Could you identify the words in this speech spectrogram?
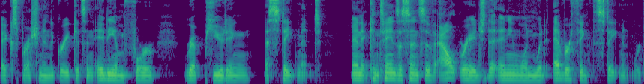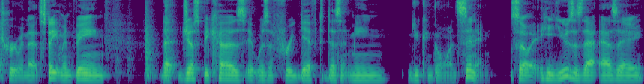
expression in the Greek. It's an idiom for reputing a statement. And it contains a sense of outrage that anyone would ever think the statement were true. And that statement being that just because it was a free gift doesn't mean you can go on sinning. So he uses that as a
